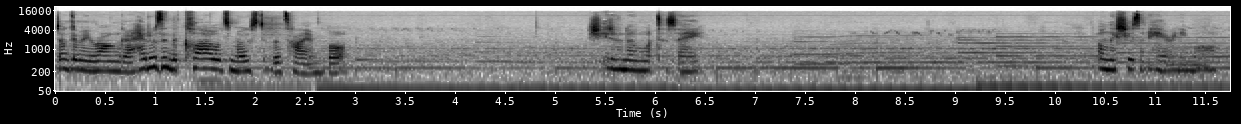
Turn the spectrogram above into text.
Don't get me wrong, her head was in the clouds most of the time, but she'd have known what to say. Only she isn't here anymore.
